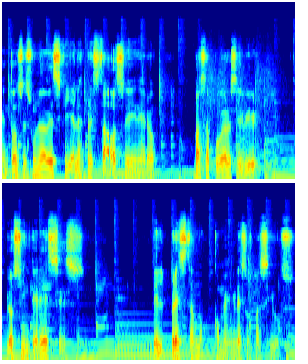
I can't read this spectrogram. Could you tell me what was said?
Entonces una vez que ya le has prestado ese dinero, vas a poder recibir los intereses del préstamo como ingresos pasivos.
